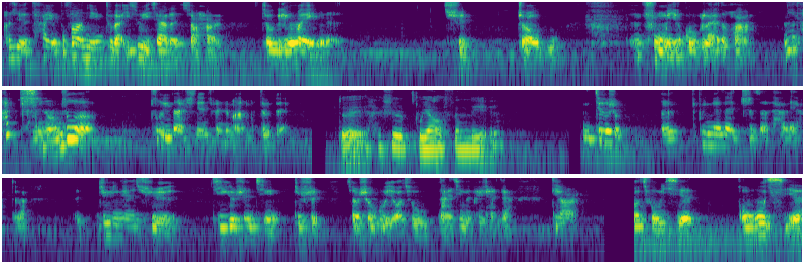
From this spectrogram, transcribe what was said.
而且她也不放心，对吧？一岁以下的小孩交给另外一个人去照顾，父母也过不来的话，那他只能做做一段时间全职妈妈，对不对？对，还是不要分裂。你这个时候嗯不应该再指责他了呀，对吧？就应该去。第一个申请就是向社会要求男性的陪产假，第二要求一些头部企业、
